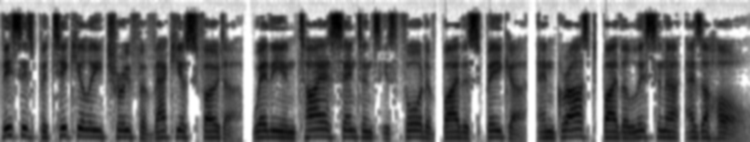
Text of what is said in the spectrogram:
This is particularly true for Vakyasphota, where the entire sentence is thought of by the speaker, and grasped by the listener as a whole.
